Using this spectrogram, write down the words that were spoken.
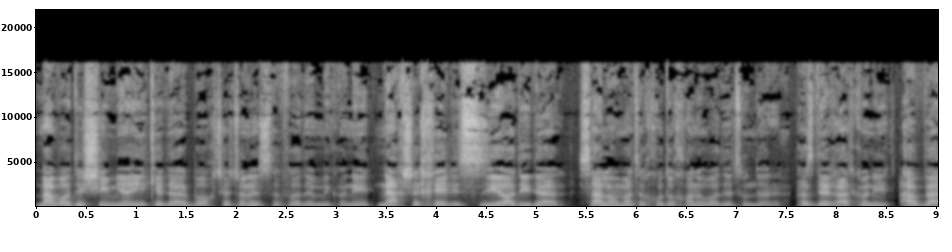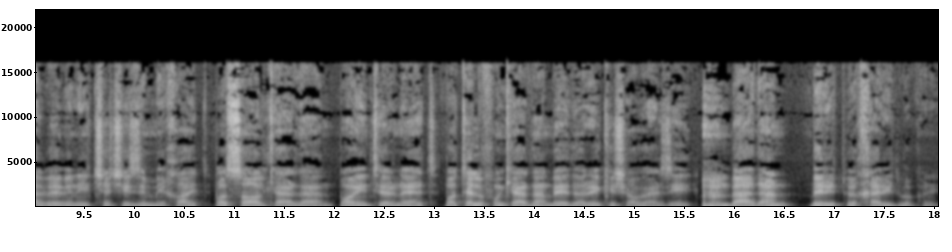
مواد شیمیایی که در باغچهتون استفاده می‌کنید نقش خیلی زیادی در سلامت خود و خانوادهتون داره. پس دقت کنید اول ببینید چه چیزی می‌خواید با سوال کردن با اینترنت با تلفن کردن به اداره کشاورزی. بعدا برید به خرید بکنید.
